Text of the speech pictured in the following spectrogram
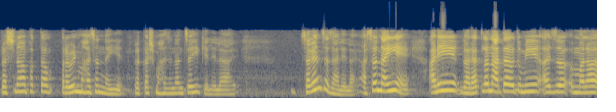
प्रश्न फक्त प्रवीण महाजन नाही आहेत प्रकाश महाजनांचंही केलेलं आहे. सगळ्यांचं झालेलं आहे. असं नाही आहे आणि घरातलं नातं तुम्ही आज मला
